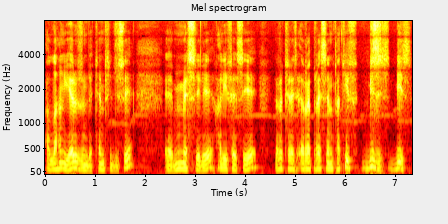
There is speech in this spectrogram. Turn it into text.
Allah'ın yeryüzünde temsilcisi, e, mümessili, halifesi, repre- representatif biziz. Biz.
